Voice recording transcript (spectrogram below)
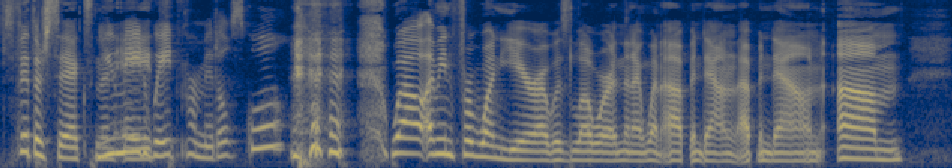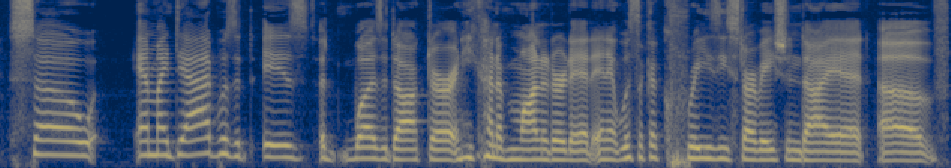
fifth or sixth and then You made eighth. weight for middle school? well, I mean, for one year I was lower, and then I went up and down and up and down. Um, so and my dad was a, is a, was a doctor, and he kind of monitored it, and it was like a crazy starvation diet of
